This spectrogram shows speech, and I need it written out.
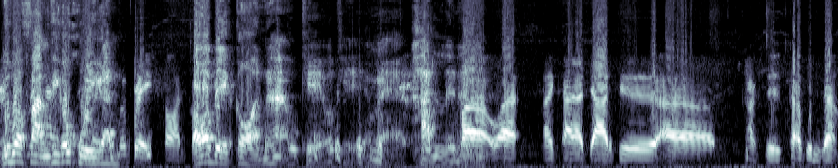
หรือว่าฟังที่เขาคุยกันเมื่อเบรกก่อนเอาว่าเบรกก่อนนะฮะโอเคโอเคแหมคันเลยนะว่าว่ารายการอาจารย์คือเอ่อถ้าคือถ้าคุณเหงา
